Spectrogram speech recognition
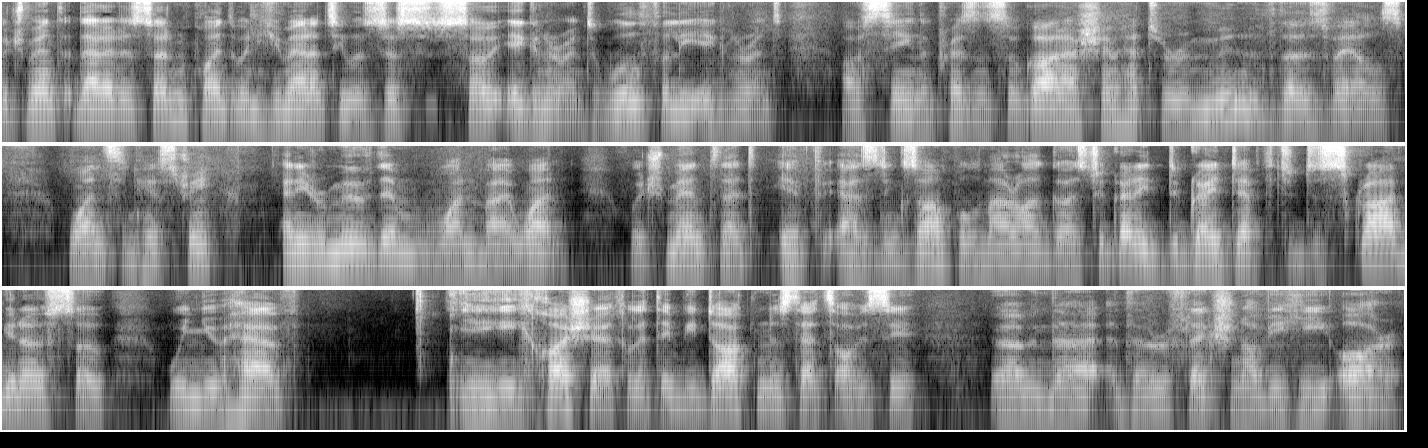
which meant that at a certain point when humanity was just so ignorant, willfully ignorant of seeing the presence of God, Hashem had to remove those veils once in history, and he removed them one by one, which meant that if, as an example, Maharal goes to great, great depth to describe, you know, so when you have let there be darkness, that's obviously um, the, the reflection of Yehi Or,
